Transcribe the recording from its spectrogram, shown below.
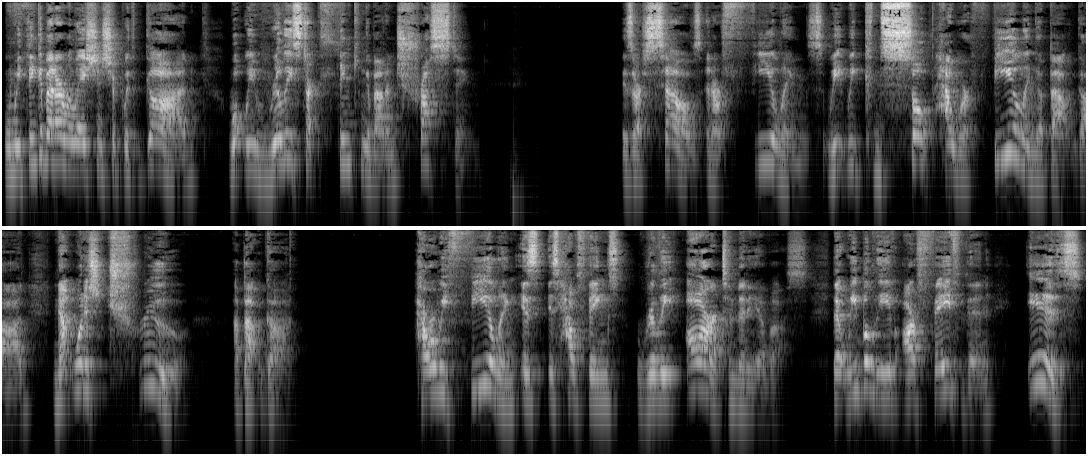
When we think about our relationship with God, what we really start thinking about and trusting is ourselves and our feelings. We, we consult how we're feeling about God, not what is true about God. How are we feeling is, is how things really are to many of us. That we believe our faith then is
